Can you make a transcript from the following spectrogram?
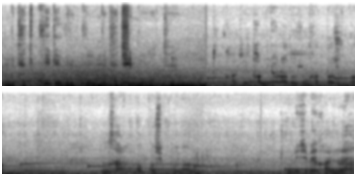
뭔가 다 코도 그렇고 뭔가 다친 것 같아. 어떡하지? 담요라도 좀 갖다 줄까? 너 사랑받고 싶구나 우리 집에 갈래?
